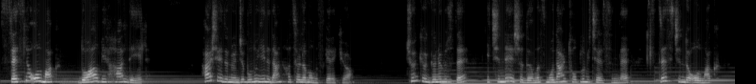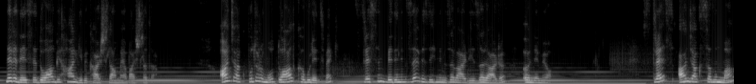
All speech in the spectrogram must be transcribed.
Stresli olmak doğal bir hal değil. Her şeyden önce bunu yeniden hatırlamamız gerekiyor. Çünkü günümüzde içinde yaşadığımız modern toplum içerisinde stres içinde olmak neredeyse doğal bir hal gibi karşılanmaya başladı. Ancak bu durumu doğal kabul etmek stresin bedenimize ve zihnimize verdiği zararı önlemiyor. Stres ancak savunma,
